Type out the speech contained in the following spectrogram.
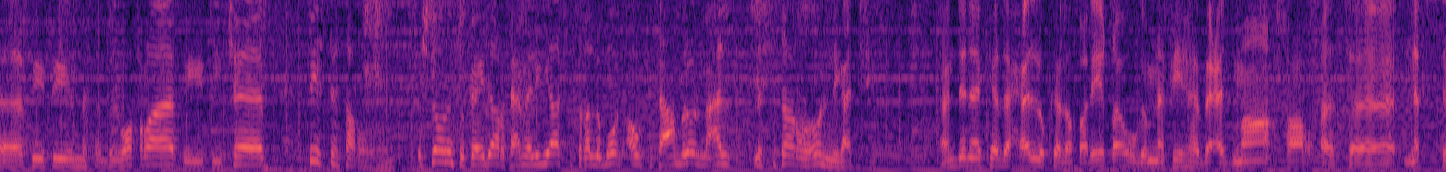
آه، في في مثلا في الوفره في في شب في استهتار ورعونه، شلون أنتم كإدارة عمليات تتغلبون أو تتعاملون مع ال- الاستهتار والرعونه اللي قاعد يصير؟ عندنا كذا حل وكذا طريقة وقمنا فيها بعد ما صار آه، نفس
